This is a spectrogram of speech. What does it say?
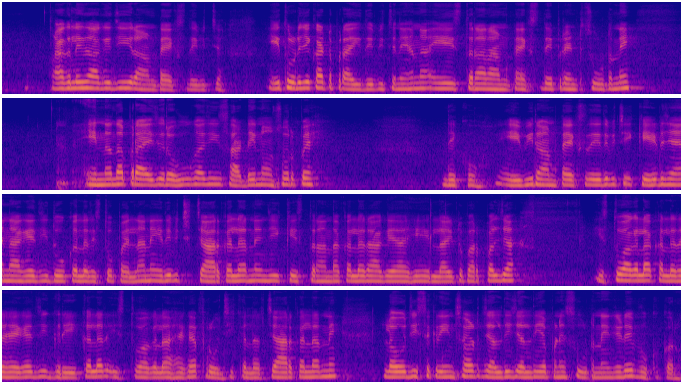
ਅਗਲੇ ਆ ਗਏ ਜੀ ਰਾਮ ਟੈਕਸ ਦੇ ਵਿੱਚ। ਇਹ ਥੋੜੇ ਜਿਹੇ ਘੱਟ ਪ੍ਰਾਈਜ਼ ਦੇ ਵਿੱਚ ਨੇ ਹਨਾ, ਇਹ ਇਸ ਤਰ੍ਹਾਂ ਰਾਮ ਟੈਕਸ ਦੇ ਪ੍ਰਿੰਟ ਸੂਟ ਨੇ। ਇਹਨਾਂ ਦਾ ਪ੍ਰਾਈਜ਼ ਰਹੂਗਾ ਜੀ 950 ਰੁਪਏ। ਦੇਖੋ, ਇਹ ਵੀ ਰਾਮ ਟੈਕਸ ਦੇ, ਇਹਦੇ ਵਿੱਚ ਇੱਕ ਇਹ ਡਿਜ਼ਾਈਨ ਆ ਗਿਆ ਜੀ, ਦੋ ਕਲਰ ਇਸ ਤੋਂ ਪਹਿਲਾਂ ਨੇ, ਇਹਦੇ ਵਿੱਚ ਚਾਰ ਕਲਰ ਨੇ ਜੀ ਕਿਸ ਤਰ੍ਹਾਂ ਦਾ ਕਲਰ ਆ ਗਿਆ, ਇਹ ਲਾਈਟ ਪਰਪਲ ਜਾਂ ਇਸ ਤੋਂ ਅਗਲਾ ਕਲਰ ਹੈਗਾ ਜੀ ਗ੍ਰੇ ਕਲਰ, ਇਸ ਤੋਂ ਅਗਲਾ ਹੈਗਾ ਫਰੋਜੀ ਕਲਰ, ਚਾਰ ਕਲਰ ਨੇ। ਲਓ ਜੀ ਸਕਰੀਨਸ਼ਾਟ ਜਲਦੀ ਜਲਦੀ ਆਪਣੇ ਸੂਟ ਨੇ ਜਿਹੜੇ ਬੁੱਕ ਕਰੋ।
